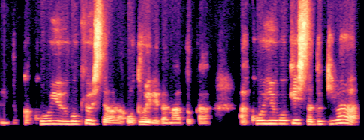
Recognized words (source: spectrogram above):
りとかこういう動きをしたらおトイレだなとかあこういう動きした時は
